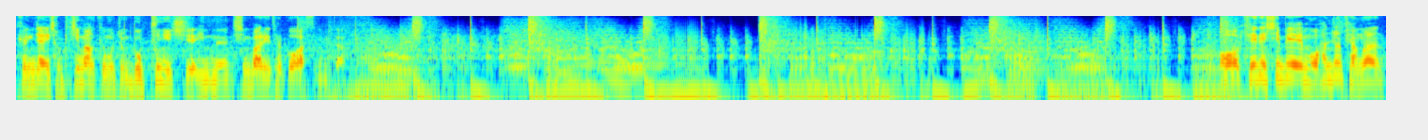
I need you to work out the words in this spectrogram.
굉장히 접지만큼은 좀 높은 위치에 있는 신발이 될 것 같습니다. 어, KD12의 뭐 한 줄 평은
